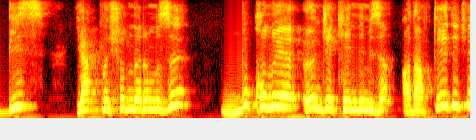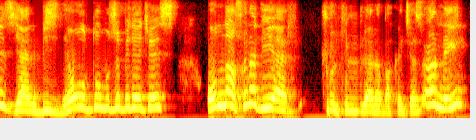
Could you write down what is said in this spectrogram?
biz yaklaşımlarımızı bu konuya önce kendimizi adapte edeceğiz. Yani biz ne olduğumuzu bileceğiz. Ondan sonra diğer kültürlere bakacağız. Örneğin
